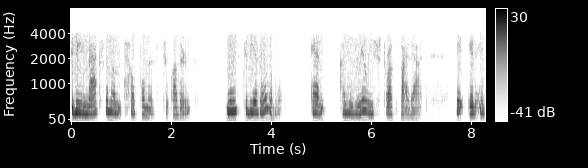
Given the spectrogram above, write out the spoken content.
to be maximum helpfulness to others means to be available. And I'm really struck by that. It, it,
